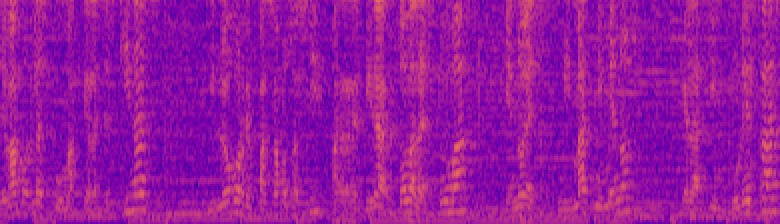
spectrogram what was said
Llevamos la espuma hacia las esquinas y luego repasamos así para retirar toda la espuma, que no es ni más ni menos que las impurezas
